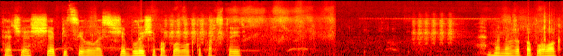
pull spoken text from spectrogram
Течія ще підсилилась, ще ближче поплавок тепер стоїть. У мене вже поплавок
